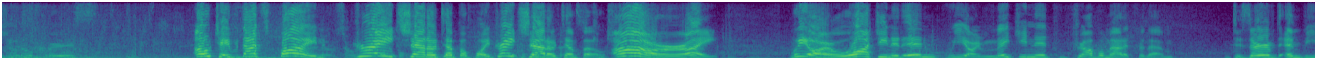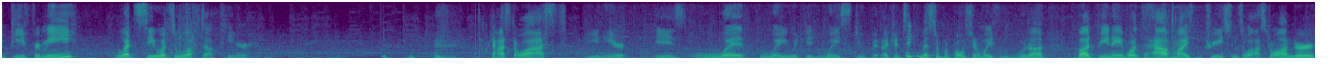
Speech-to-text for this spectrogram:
Juno first. Okay, but that's fine. Great Shadow Tempo point. Great Shadow Tempo. All right. We are locking it in. We are making it problematic for them. Deserved MVP for me. Let's see what's left up here. Cast a last in here is way, way wicked, way stupid. I could take Missile Propulsion away from Luna, but being able to have my creations Last longer,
